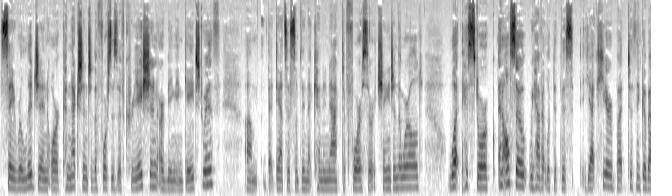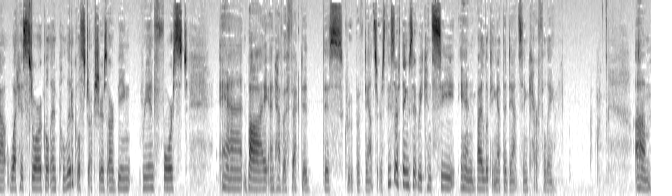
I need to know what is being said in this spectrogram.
say, religion or connection to the forces of creation are being engaged with, um, that dance is something that can enact a force or a change in the world, what historical, and also we haven't looked at this yet here, but to think about what historical and political structures are being reinforced and by and have affected this group of dancers. These are things that we can see in by looking at the dancing carefully. Um,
